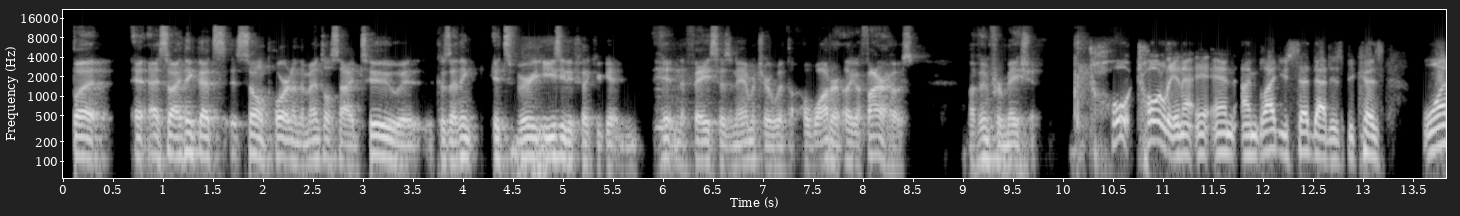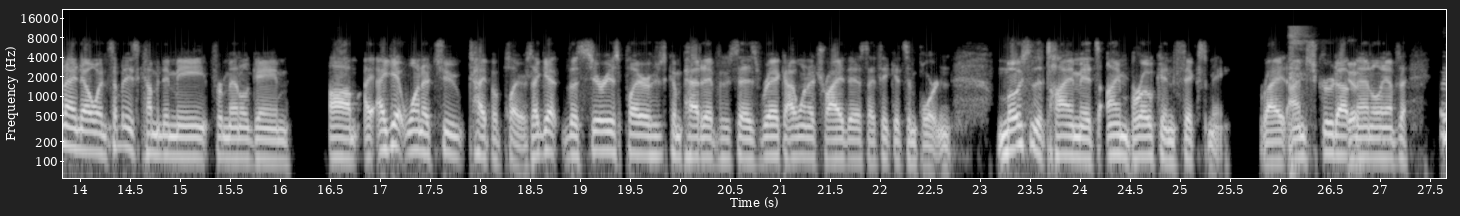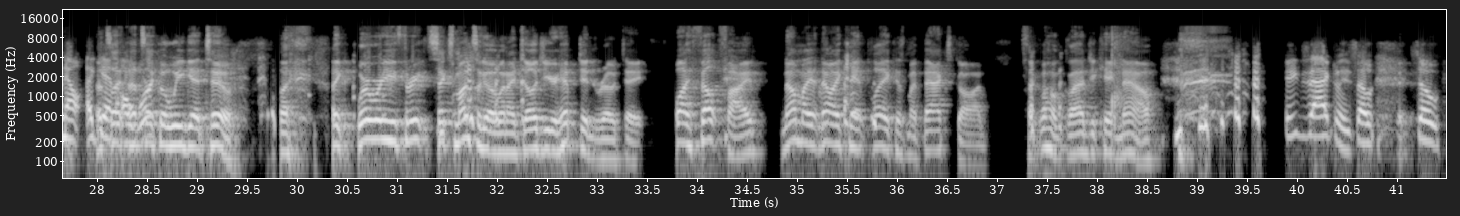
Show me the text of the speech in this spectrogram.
but so I think that's so important on the mental side too, uh, because I think it's very easy to feel like you're getting hit in the face as an amateur with a water, like a fire hose of information to- totally, and I, and I'm glad you said that is because one, I know when somebody's coming to me for mental game, um, I, I, get one or two type of players. I get the serious player who's competitive, who says, "Rick, I want to try this. I think it's important." Most of the time, it's "I'm broken, fix me." Right? I'm screwed up yep. mentally. I'm now again. That's, like, that's work- like, what we get too. like, like where were you three six months ago when I told you your hip didn't rotate? Well, I felt fine. Now my now I can't play because my back's gone. It's like, well, I'm glad you came now. exactly. So, so,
